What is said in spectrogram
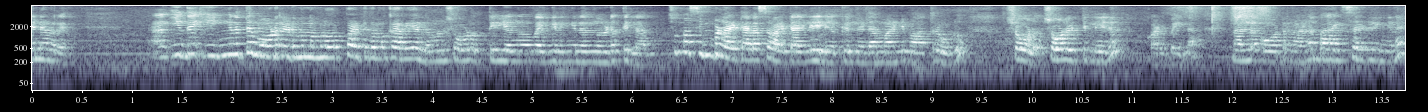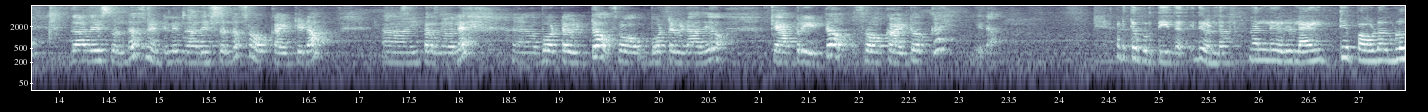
എന്നാ പറയുക ഇത് ഇങ്ങനത്തെ മോഡൽ ഇടുമ്പോൾ നമ്മൾ ഉറപ്പായിട്ട് നമുക്കറിയാം നമ്മൾ ഷോൾ ഒത്തിരി അങ്ങ് ഭയങ്കര ഇങ്ങനെ ഒന്നും ഇടത്തില്ല. ചുമ്മാ സിമ്പിളായിട്ട് അലസമായിട്ട് അതിലേക്ക് ഒന്ന് ഇടാൻ വേണ്ടി മാത്രമേ ഉള്ളൂ. ഷോൾ ഷോൾ ഇട്ടില്ലേലും കുഴപ്പമില്ല. നല്ല കോട്ടൺ ആണ്. ബാക്ക് സൈഡിൽ ഇങ്ങനെ ഗാദേഴ്സ് ഉണ്ട് ഫ്രണ്ടിലും ഗാദേഴ്സ് ഉണ്ട്. ഫ്രോക്ക് ആയിട്ട് ഇടാം. ഈ പറഞ്ഞ പോലെ ബോട്ടം ഇട്ടോ ഫ്രോ ബോട്ടം ഇടാതെയോ ക്യാപ്രി ഇട്ടോ ഫ്രോക്കായിട്ടോ ഒക്കെ ഇടാം. അടുത്ത കുർത്തി ഇത്. ഇത് കണ്ടോ? നല്ലൊരു ലൈറ്റ് പൗഡർ ബ്ലൂ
